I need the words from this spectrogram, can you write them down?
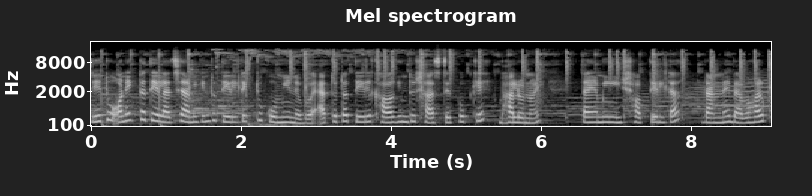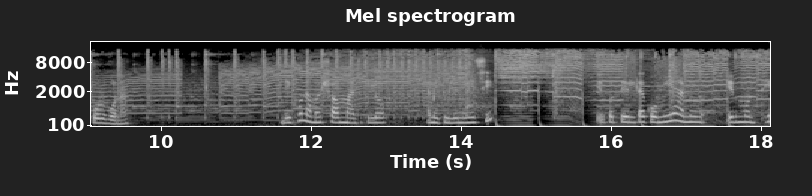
যেহেতু অনেকটা তেল আছে, আমি কিন্তু তেলটা একটু কমিয়ে নেব। এতটা তেল খাওয়া কিন্তু স্বাস্থ্যের পক্ষে ভালো নয়, তাই আমি সব তেলটা রান্নায় ব্যবহার করব না। দেখুন আমার সব মাছগুলো আমি তুলে নিয়েছি। এরপর তেলটা কমিয়ে আমি এর মধ্যে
